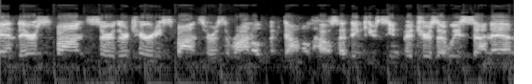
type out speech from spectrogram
and their sponsor, their charity sponsor is the Ronald McDonald House. I think you've seen pictures that we sent in.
